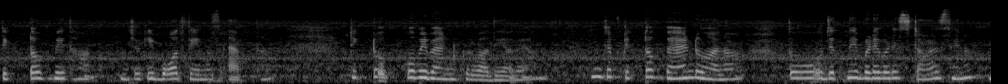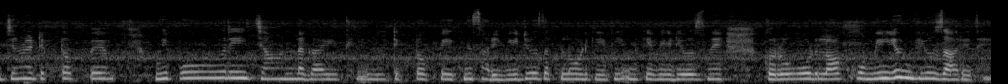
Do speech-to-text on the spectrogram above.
टिकटॉक भी था, जो कि बहुत फ़ेमस ऐप था। टिकटॉक को भी बैन करवा दिया गया। जब टिकटॉक बैंड हुआ ना तो जितने बड़े बड़े स्टार्स हैं ना, जिन्होंने टिकटॉक पे अपनी पूरी जान लगाई थी, टिकटॉक पे इतनी सारी वीडियोस अपलोड की थी, उनकी वीडियोस में करोड़, लाखों, मिलियन व्यूज़ आ रहे थे।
